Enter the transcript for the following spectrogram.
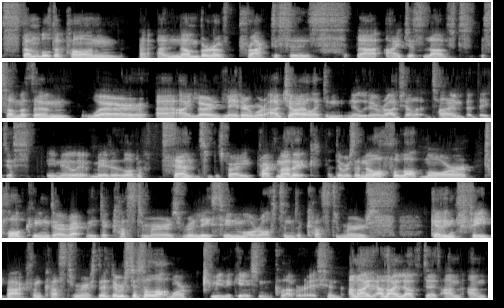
stumbled upon a, number of practices that I just loved. Some of them were uh, I learned later were agile. I didn't know they were agile at the time, but they just you know it made a lot of sense. It was very pragmatic. There was an awful lot more talking directly to customers, releasing more often to customers. Getting feedback from customers, there was just a lot more communication and collaboration, and I and I loved it. And and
